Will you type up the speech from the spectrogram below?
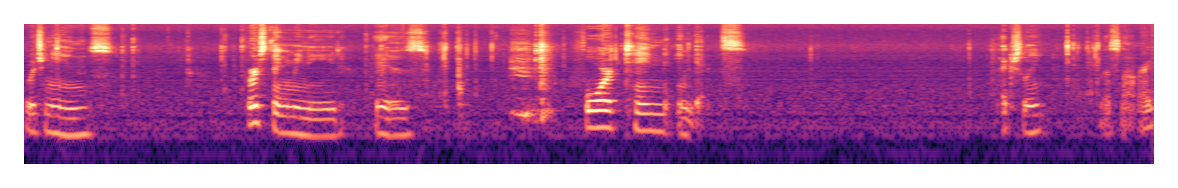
which means first thing we need is four tin ingots. Actually, that's not right.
